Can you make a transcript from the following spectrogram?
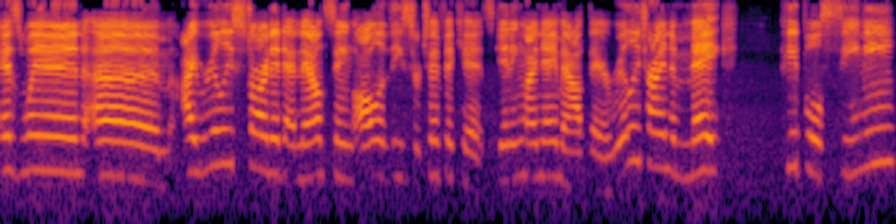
is when um, I really started announcing all of these certificates, getting my name out there, really trying to make people see me,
